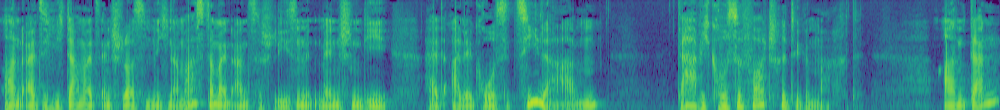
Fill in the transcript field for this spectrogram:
Und als ich mich damals entschlossen, mich einer Mastermind anzuschließen mit Menschen, die halt alle große Ziele haben, da habe ich große Fortschritte gemacht. Und dann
